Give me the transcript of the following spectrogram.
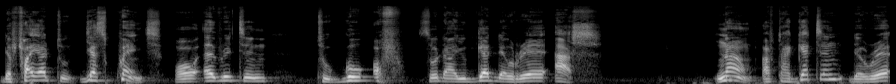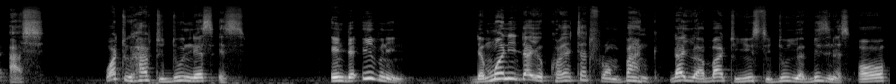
the fire to just quench or everything to go off so that you get the rare ash. Now, after getting the rare ash, what you have to do next is in the evening, the money that you collected from bank that you are about to use to do your business or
